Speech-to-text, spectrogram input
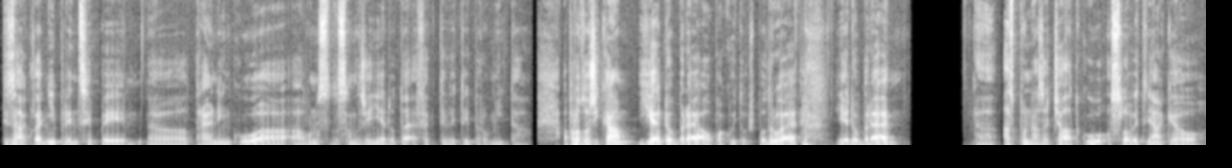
ty základní principy eh, tréninku a, a ono se to samozřejmě do té efektivity promítá. A proto říkám, je dobré, a opakuji to už po druhé, je dobré eh, aspoň na začátku oslovit nějakého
